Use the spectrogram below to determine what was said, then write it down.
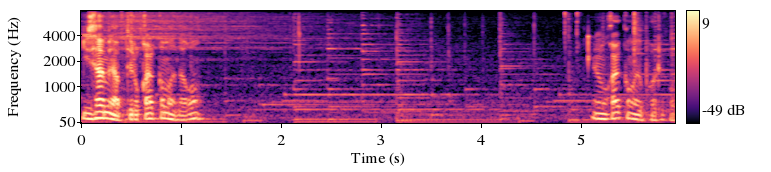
이삼이 앞뒤로 깔끔하다고? 이런 거 깔끔하게 버리고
